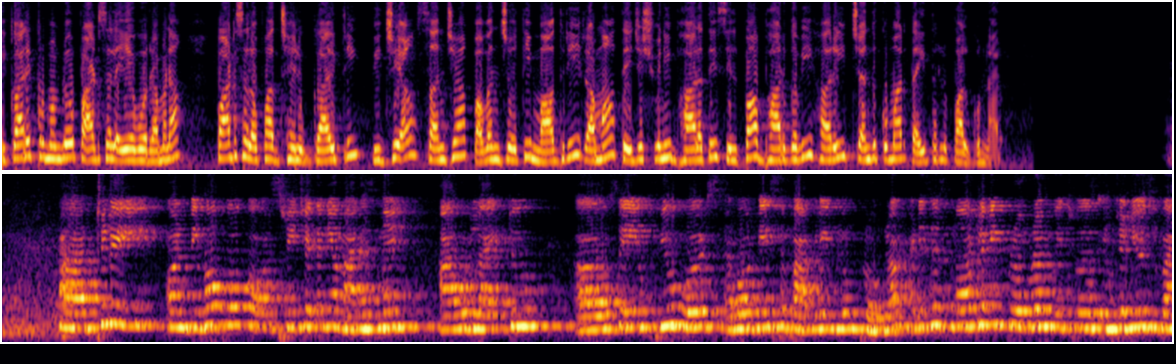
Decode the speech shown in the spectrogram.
ఈ కార్యక్రమంలో పాఠశాల ఏవో రమణ పాఠశాల ఉపాధ్యాయులు గాయత్రి విజయ సంధ్య పవన్ జ్యోతి మాధురి రమ తేజస్విని భారతి శిల్ప భార్గవి హరి చంద్కుమార్ తదితరులు పాల్గొన్నారు. Uh, today, on behalf of our Sri Chaitanya management, I would like to uh, say a few words about this Family Bloom program. It is a smart living program which was introduced by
